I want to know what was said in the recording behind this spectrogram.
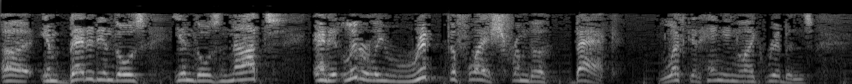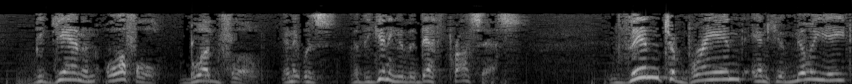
uh, embedded in those in those knots, and it literally ripped the flesh from the back, left it hanging like ribbons began an awful blood flow, and it was the beginning of the death process. Then, to brand and humiliate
